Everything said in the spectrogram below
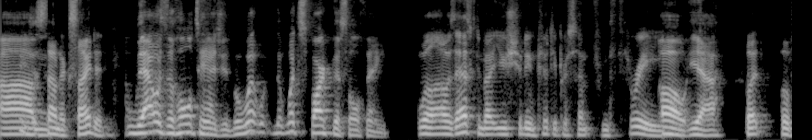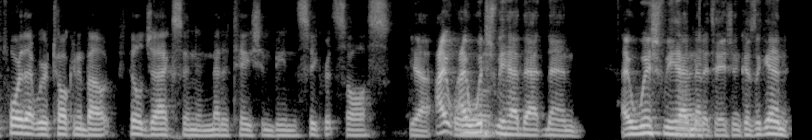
Um, you sound excited. that was the whole tangent but what what sparked this whole thing? Well i was asking about you shooting 50% from three. Oh yeah. But before that we were talking about phil jackson and meditation being the secret sauce yeah. I, for... I wish we had that then. I wish we had right. meditation because again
